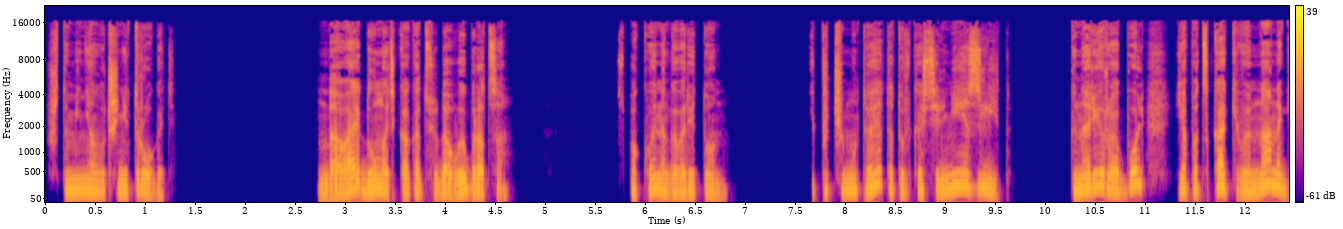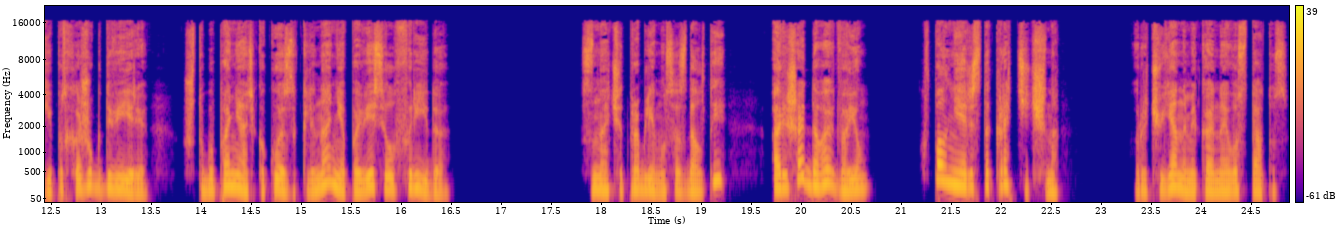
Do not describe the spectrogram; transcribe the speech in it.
что меня лучше не трогать. «Давай думать, как отсюда выбраться», — спокойно говорит он. И почему-то это только сильнее злит. Игнорируя боль, я подскакиваю на ноги и подхожу к двери, чтобы понять, какое заклинание повесил Фрида. Значит, проблему создал ты, а решать давай вдвоем. Вполне аристократично. Рычу я, намекая на его статус.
